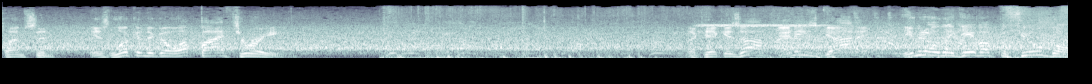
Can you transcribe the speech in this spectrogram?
Clemson is looking to go up by three. The kick is up, and he's got it. Even though they gave up a field goal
